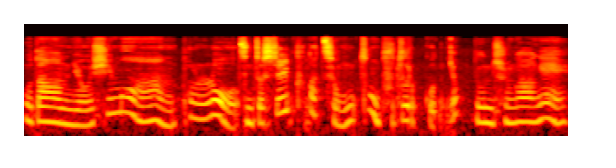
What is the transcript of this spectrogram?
그다음 이 쉬머한 펄로 진짜 실크같이 엄청 부드럽거든요? 눈 중앙에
